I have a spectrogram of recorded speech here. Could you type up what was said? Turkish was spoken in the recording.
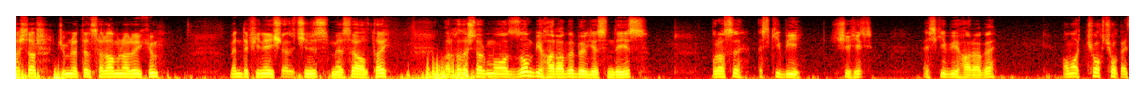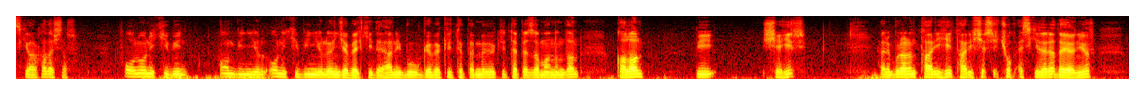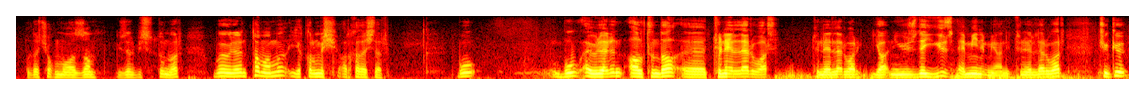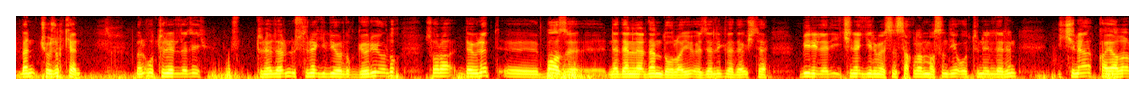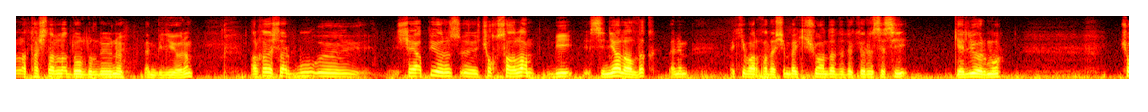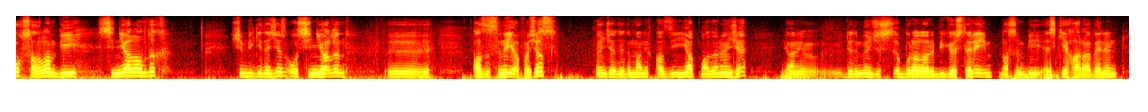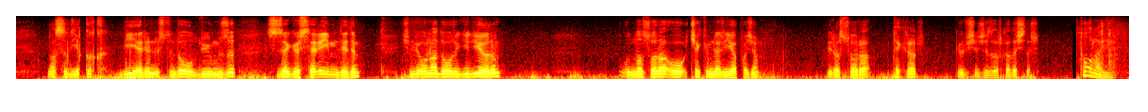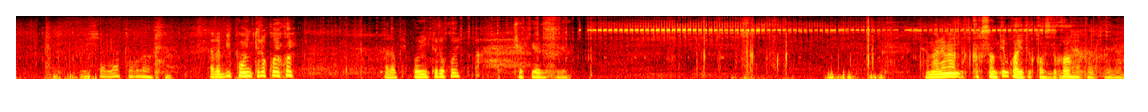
Arkadaşlar cümleten selamun aleyküm. Ben de Fine işaretçiniz MS Altay. Arkadaşlar muazzam bir harabe bölgesindeyiz. Burası eski bir şehir. Eski bir harabe. Ama çok çok eski arkadaşlar. 10-12 bin, 10 bin yıl, 12 bin yıl önce belki de hani bu Göbekli Tepe, Möbekli Tepe zamanından kalan bir şehir. Yani buranın tarihi, tarihçesi çok eskilere dayanıyor. Burada çok muazzam güzel bir sütun var. Bu evlerin tamamı yıkılmış arkadaşlar. Bu bu evlerin altında e, tüneller var. Tüneller var. Yani yüzde yüz eminim yani tüneller var. Çünkü ben çocukken ben o tünelleri tünellerin üstüne gidiyorduk, görüyorduk. Sonra devlet e, bazı nedenlerden dolayı özellikle de işte birileri içine girmesin, saklanmasın diye o tünellerin içine kayalarla, taşlarla doldurduğunu ben biliyorum. Arkadaşlar bu e, şey yapıyoruz. e, Çok sağlam bir sinyal aldık. Benim ekip arkadaşım belki şu anda dedektörün sesi geliyor mu? Çok sağlam bir sinyal aldık. Şimdi gideceğiz. O sinyalin e, kazısını yapacağız. Önce dedim hani kazıyı yapmadan önce yani dedim önce size buraları bir göstereyim. Nasıl bir eski harabenin nasıl yıkık bir yerin üstünde olduğumuzu size göstereyim dedim. Şimdi ona doğru gidiyorum. Ondan sonra o çekimleri yapacağım. Biraz sonra tekrar görüşeceğiz arkadaşlar. Tuğlayı. İnşallah tuğla. Hele bir pointer'ı koy koy. Hele bir pointer'ı koy. Çekiyoruz şimdi. Hemen hemen 40 santim kaydı kazdık ha. Ne kadar ya.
